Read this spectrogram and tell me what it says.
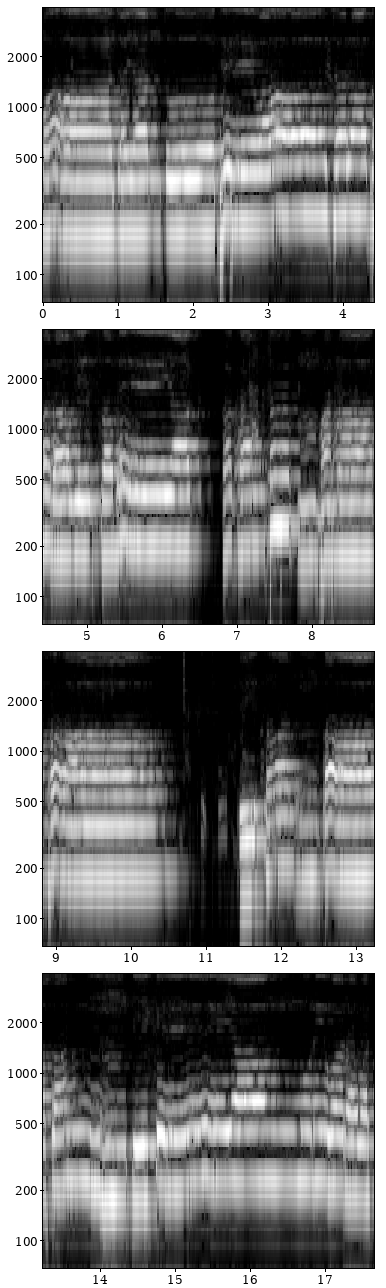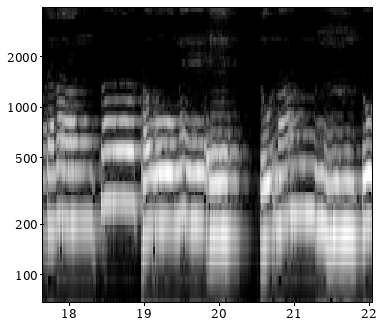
มาจยันตุเทวาชราธรวิสเม ขคันทัพพนาคาอิทันตาสันติเกยังมุนิวรวัจนังสัทธเมสุนันตุ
